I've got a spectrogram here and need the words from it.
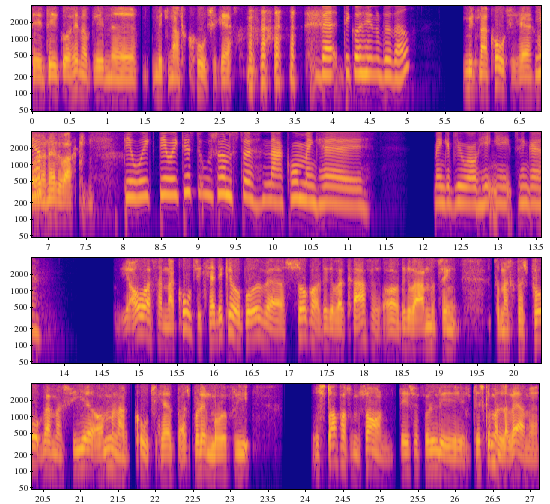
det, det er gået hen og blevet øh, mit narkotika. Hvad, det er gået hen og blevet hvad? mit narkotika, ja. Og nattevagten. Det er jo ikke det, er jo ikke det usundeste narko, man kan, øh, man kan blive afhængig af, tænker jeg. Jo, altså narkotika, det kan jo både være sukker, det kan være kaffe, og det kan være andre ting. Så man skal passe på, hvad man siger om narkotika, altså på den måde, fordi stoffer som sådan, det er selvfølgelig, det skal man lade være med.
